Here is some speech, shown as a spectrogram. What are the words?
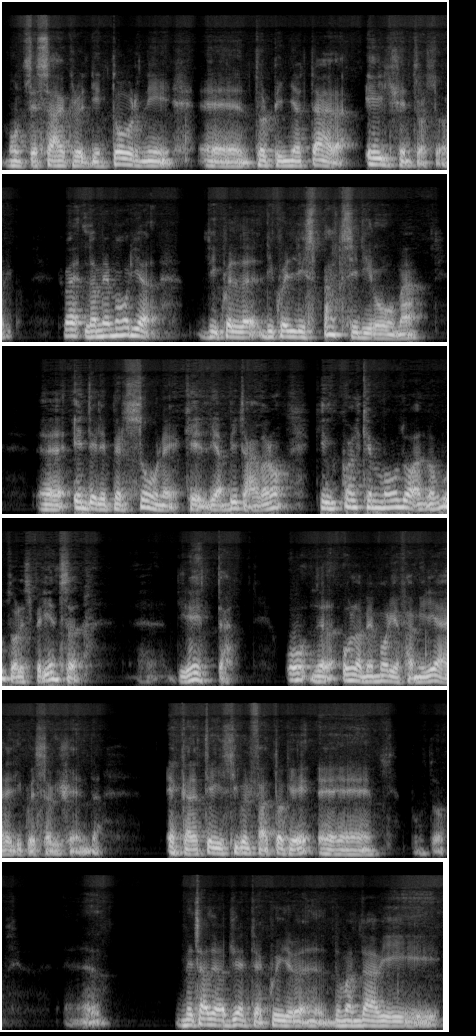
Montesacro e dintorni, eh, Torpignattara e il centro storico. Cioè la memoria di, quel, di quegli spazi di Roma eh, e delle persone che li abitavano che in qualche modo hanno avuto l'esperienza diretta o, della, o, la memoria familiare di questa vicenda. È caratteristico il fatto che eh, appunto, eh, metà della gente a cui eh, domandavi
